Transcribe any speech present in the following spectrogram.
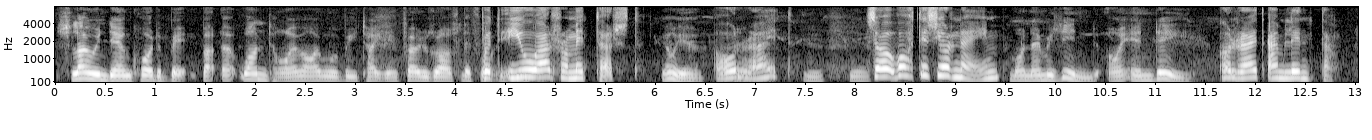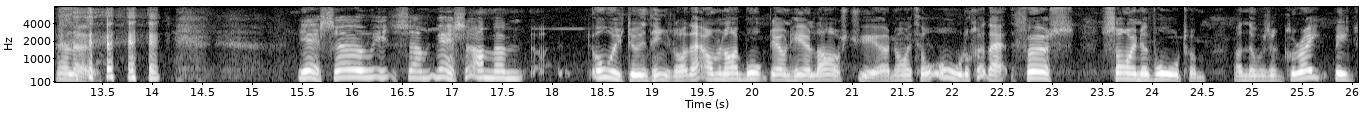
slowing down quite a bit, but at one time I will be taking photographs left, right, But and you are from Midhurst. Oh yeah. All right. Yeah, yeah. So what is your name? My name is Ind. I N D. All right. I'm Linda. Hello. yeah, so it's um yes, I'm um always doing things like that. I mean I walked down here last year and I thought, oh look at that, the first sign of autumn and there was a great big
